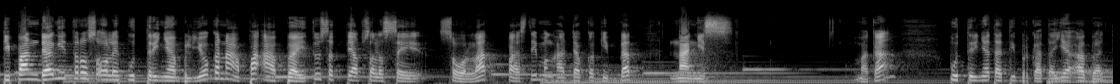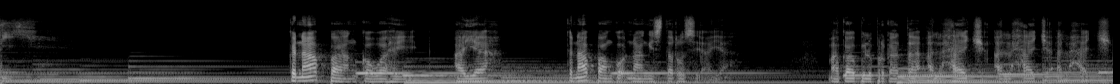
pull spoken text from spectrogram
dipandangi terus oleh putrinya beliau kenapa Abah itu setiap selesai sholat pasti menghadap ke kiblat nangis? Maka putrinya tadi berkata ya abadi kenapa engkau wahai ayah kenapa engkau nangis terus ya ayah? Maka beliau berkata al-hajj al-hajj al-hajj.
